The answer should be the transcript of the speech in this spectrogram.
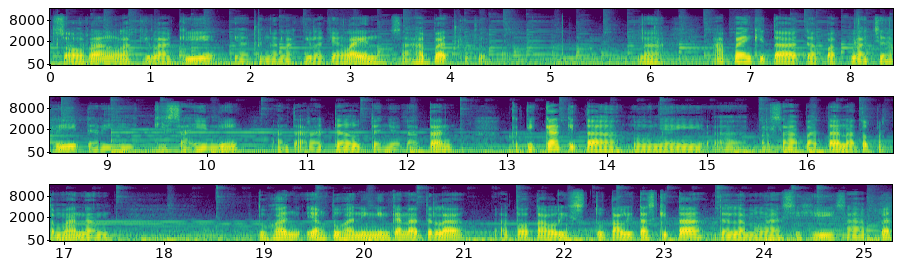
seorang laki-laki ya dengan laki-laki yang lain sahabat gitu. Nah, apa yang kita dapat pelajari dari kisah ini antara Daud dan Yonatan ketika kita mempunyai uh, persahabatan atau pertemanan Tuhan yang Tuhan inginkan adalah uh, totalis totalitas kita dalam mengasihi sahabat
